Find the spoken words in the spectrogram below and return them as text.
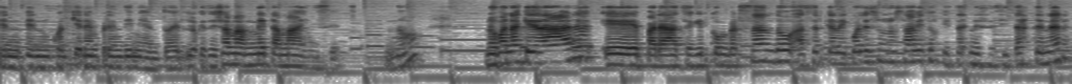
en, cualquier emprendimiento, lo que se llama meta mindset, ¿no? Nos van a quedar eh, para seguir conversando acerca de cuáles son los hábitos que necesitas tener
